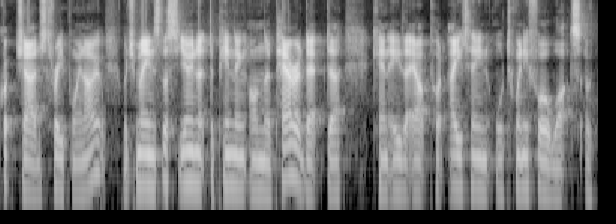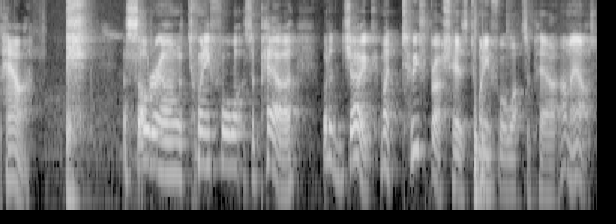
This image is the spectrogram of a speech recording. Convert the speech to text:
quick charge 3.0 which means this unit depending on the power adapter can either output 18 or 24 watts of power. A soldering iron with 24 watts of power what a joke. My toothbrush has 24 watts of power. I'm out.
